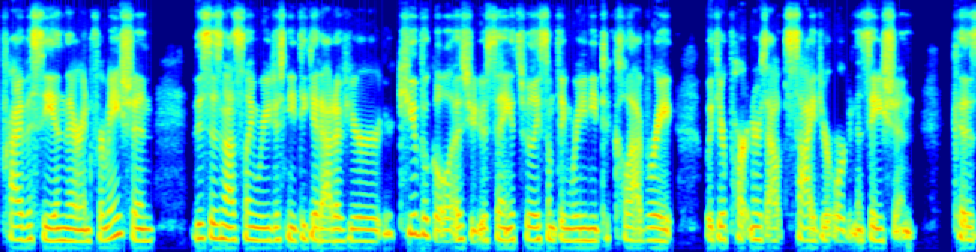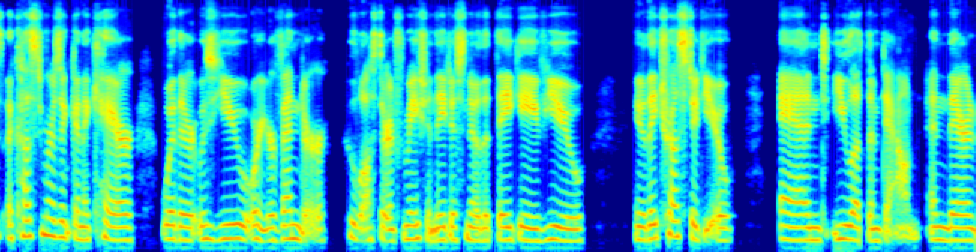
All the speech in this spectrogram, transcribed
privacy and their information, this is not something where you just need to get out of your, your cubicle, as you were saying. It's really something where you need to collaborate with your partners outside your organization. Because a customer isn't going to care whether it was you or your vendor who lost their information. They just know that they gave you you know they trusted you and you let them down and they're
